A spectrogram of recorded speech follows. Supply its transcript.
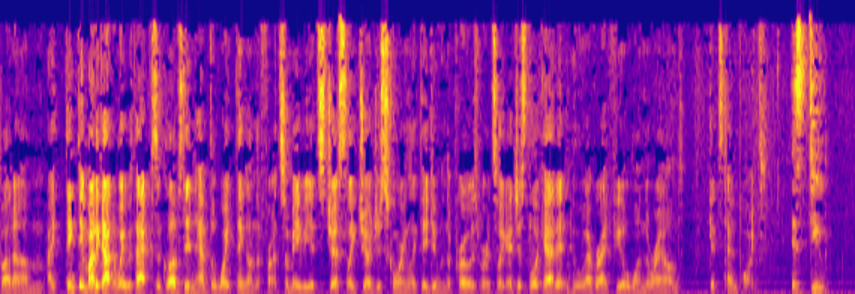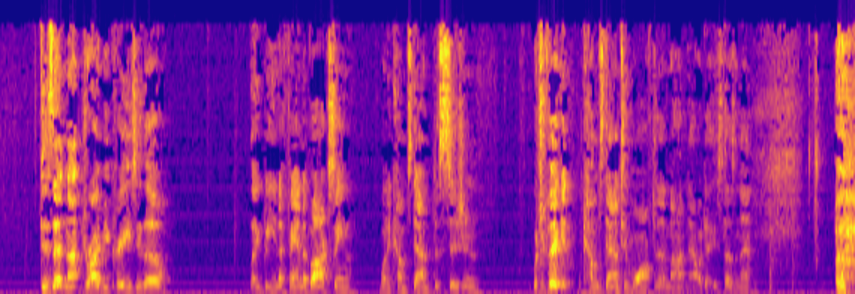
But um, I think they might have gotten away with that because the gloves didn't have the white thing on the front. So maybe it's just like judges scoring like they do in the pros, where it's like I just look at it and whoever I feel won the round gets ten points. Is do you, does that not drive you crazy though? Like being a fan of boxing when it comes down to decision, which I feel like it comes down to more often than not nowadays, doesn't it?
